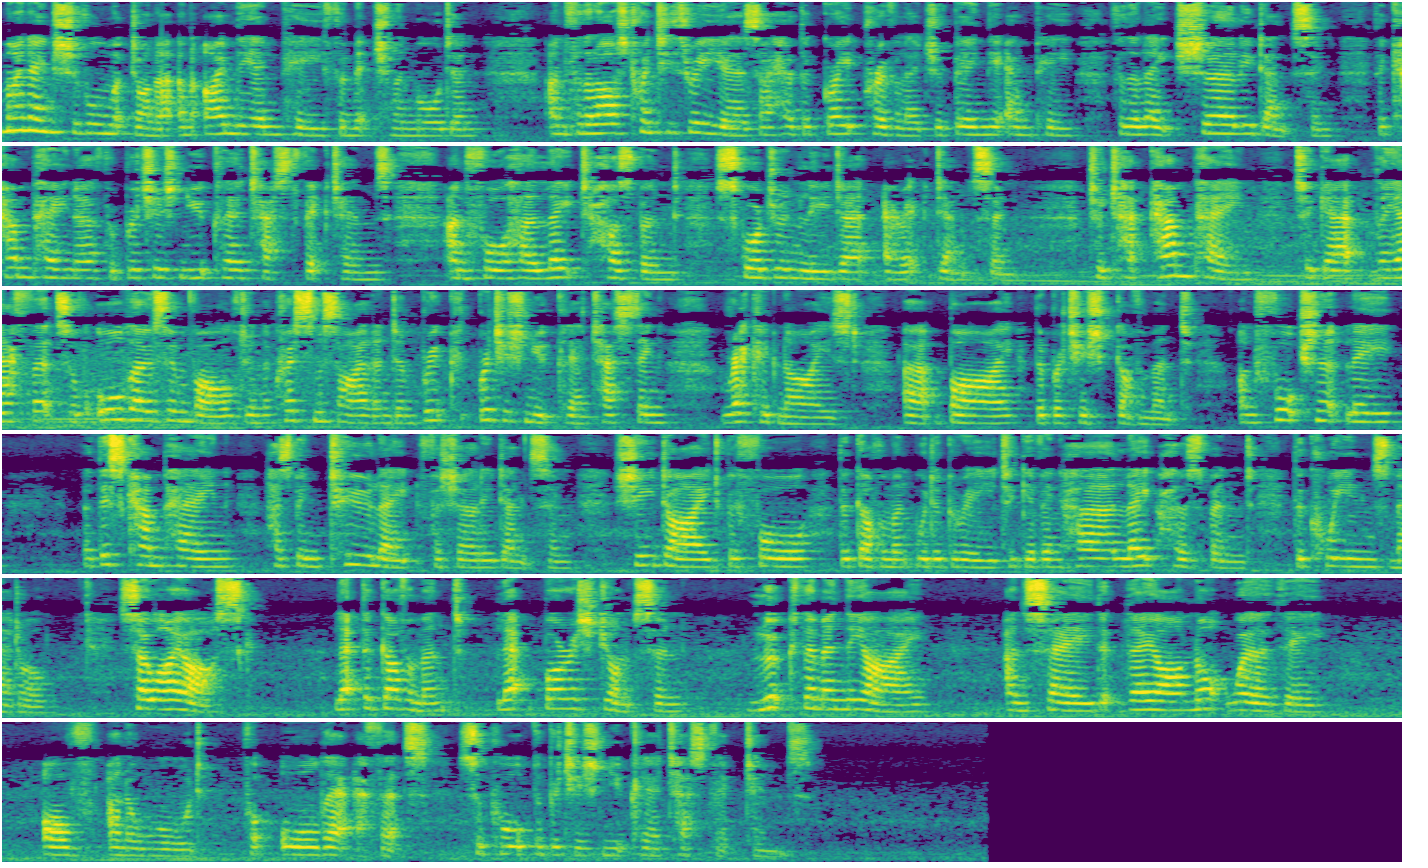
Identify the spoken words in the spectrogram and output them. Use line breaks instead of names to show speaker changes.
My name's Siobhain McDonagh and I'm the MP for Mitcham and Morden. And for the last 23 years I had the great privilege of being the MP for the late Shirley Denson, the campaigner for British nuclear test victims and for her late husband, squadron leader Eric Denson, to campaign to get the efforts of all those involved in the Christmas Island and British nuclear testing recognised uh, by the British government. Unfortunately, this campaign has been too late for Shirley Denson. She died before the government would agree to giving her late husband the Queen's Medal. So I ask, let the government, let Boris Johnson look them in the eye and say that they are not worthy of an award for all their efforts support the British nuclear test victims.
